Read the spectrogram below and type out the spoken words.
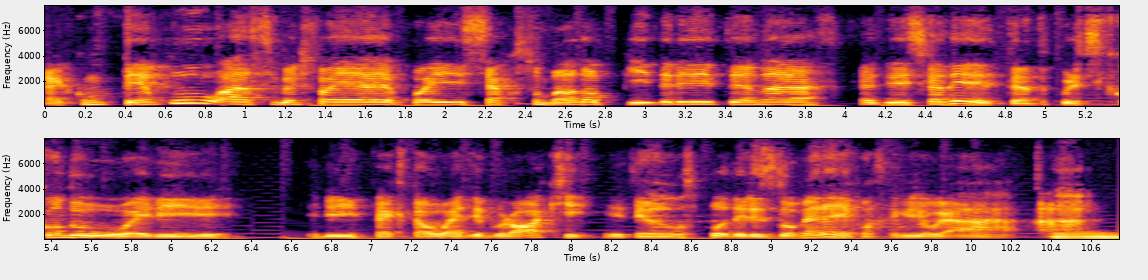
Aí com o tempo, a Sibionte foi, foi se acostumando ao Peter e tendo as características dele. Tanto por isso que quando ele, ele infecta o Ed Brock, ele tem os poderes do Homem-Aranha. Consegue jogar a Sim.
